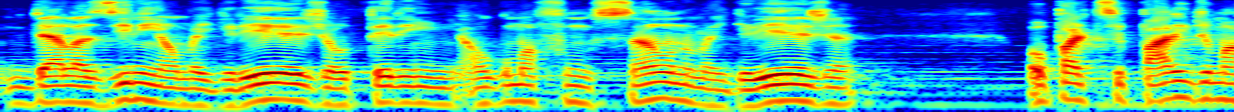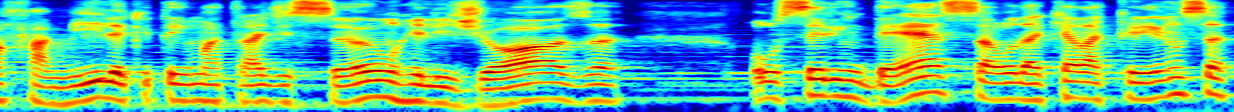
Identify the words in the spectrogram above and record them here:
delas irem a uma igreja ou terem alguma função numa igreja, ou participarem de uma família que tem uma tradição religiosa, ou serem dessa ou daquela crença,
